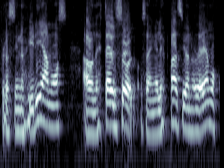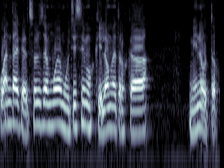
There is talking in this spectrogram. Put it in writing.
Pero si nos iríamos a donde está el sol, o sea, en el espacio, nos daríamos cuenta que el sol se mueve muchísimos kilómetros cada minuto.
